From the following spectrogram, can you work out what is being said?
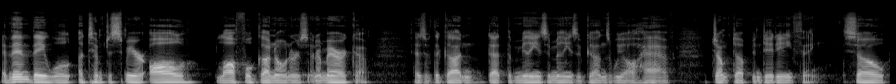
and then they will attempt to smear all lawful gun owners in America as if the gun that the millions and millions of guns we all have jumped up and did anything. So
